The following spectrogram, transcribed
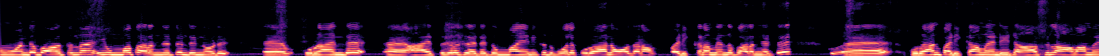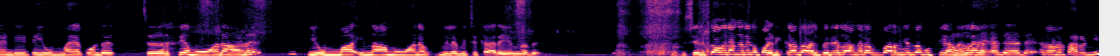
മോന്റെ ഭാഗത്തുനിന്ന് ഈ ഉമ്മ പറഞ്ഞിട്ടുണ്ട് എന്നോട് ഖുർആന്റെ ആയത്തുകൾ കേട്ടിട്ട് ഉമ്മ എനിക്ക് ഇതുപോലെ ഖുർആൻ ഓതണം പഠിക്കണം എന്ന് പറഞ്ഞിട്ട് ഖുർആൻ പഠിക്കാൻ വേണ്ടിയിട്ട് ആവാൻ വേണ്ടിയിട്ട് ഈ ഉമ്മയെ കൊണ്ട് ചേർത്തിയ മോനാണ് ഈ ഉമ്മ ഇന്ന് ആ മോനെ വിലപിച്ച് കരയുന്നത്. ശരിക്കും അവൻ അങ്ങനെയൊക്കെ പഠിക്കാൻ താല്പര്യമുള്ള അങ്ങനെ പറഞ്ഞിരുന്ന കുട്ടിയാണ് അല്ലേ? അതെ അതെ അങ്ങനെ പറഞ്ഞ്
